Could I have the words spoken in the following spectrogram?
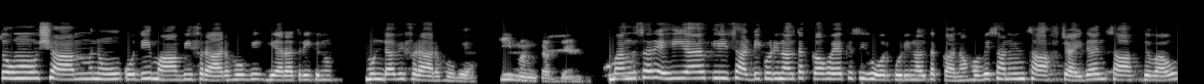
ਤੋਂ ਸ਼ਾਮ ਨੂੰ ਉਹਦੀ ਮਾਂ ਵੀ ਫਰਾਰ ਹੋ ਗਈ 11 ਤਰੀਕ ਨੂੰ। ਮੁੰਡਾ ਵੀ ਫਰਾਰ ਹੋ ਗਿਆ। ਕੀ ਮੰਗ ਕਰਦੇ ਆ? ਮੰਗ ਸਰ ਇਹੀ ਆ ਕਿ ਸਾਡੀ ਕੁੜੀ ਨਾਲ ਧੱਕਾ ਹੋਇਆ ਕਿਸੇ ਹੋਰ ਕੁੜੀ ਨਾਲ ਧੱਕਾ ਨਾ ਹੋਵੇ। ਸਾਨੂੰ ਇਨਸਾਫ ਚਾਹੀਦਾ ਇਨਸਾਫ ਦਿਵਾਓ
